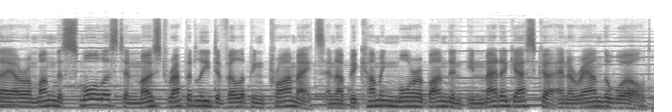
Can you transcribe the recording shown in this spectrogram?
They are among the smallest and most rapidly developing primates and are becoming more abundant in Madagascar and around the world.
